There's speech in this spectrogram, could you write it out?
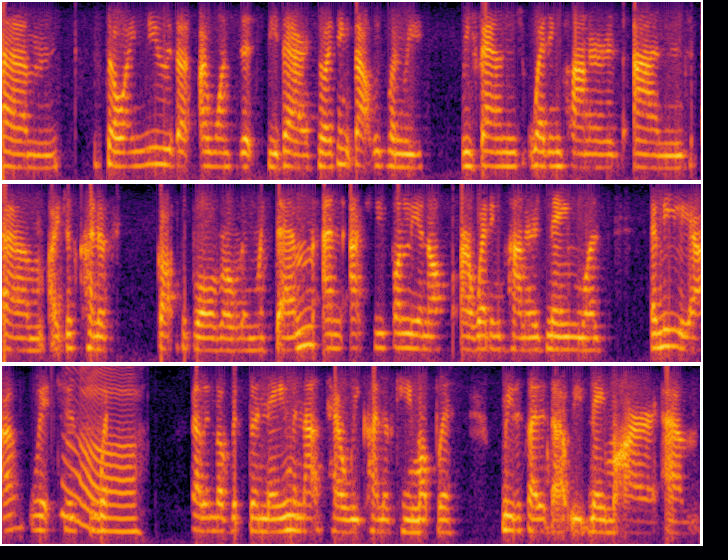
Um, so I knew that I wanted it to be there. So I think that was when we we found wedding planners, and um, I just kind of got the ball rolling with them. And actually, funnily enough, our wedding planner's name was Amelia, which is when Aw. fell in love with the name, and that's how we kind of came up with. We decided that we'd name our um,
